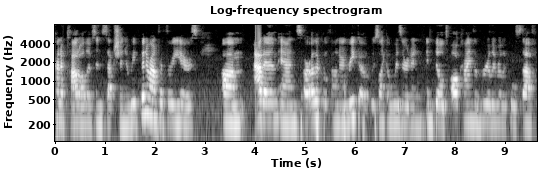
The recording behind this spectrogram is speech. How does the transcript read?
kind of Cloud Olive's inception, and we've been around for three years um, Adam and our other co-founder Enrico, who's like a wizard and, and builds all kinds of really really cool stuff.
